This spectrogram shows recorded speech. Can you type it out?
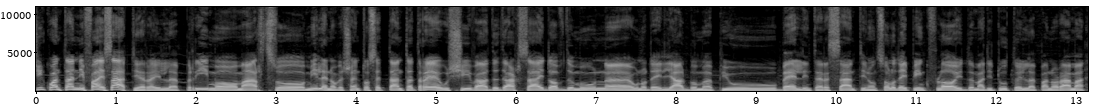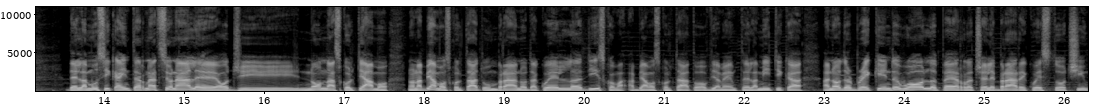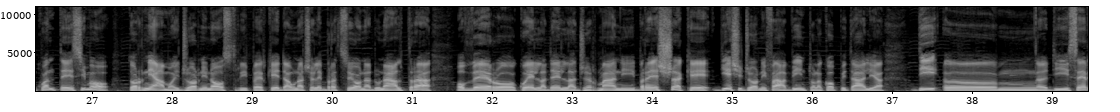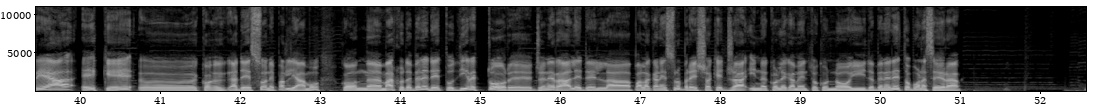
50 anni fa esatti, era il primo marzo 1973, usciva The Dark Side of the Moon, uno degli album più belli, interessanti, non solo dei Pink Floyd, ma di tutto il panorama della musica internazionale. Oggi non ascoltiamo, non abbiamo ascoltato un brano da quel disco, ma abbiamo ascoltato ovviamente la mitica Another Break in the Wall per celebrare questo cinquantesimo. Torniamo ai giorni nostri perché da una celebrazione ad un'altra ovvero quella della Germani Brescia che dieci giorni fa ha vinto la Coppa Italia di, uh, di Serie A e che uh, adesso ne parliamo con Marco De Benedetto, direttore generale della Pallacanestro Brescia che è già in collegamento con noi. De Benedetto, buonasera.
